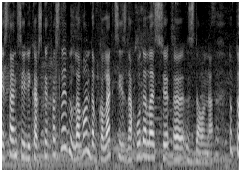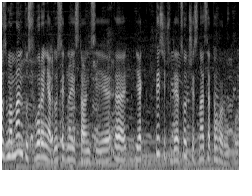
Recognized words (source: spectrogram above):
В станції лікарських рослин лаванда в колекції знаходилась е, здавна, тобто з моменту створення дослідної станції, е, як 1916 року.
